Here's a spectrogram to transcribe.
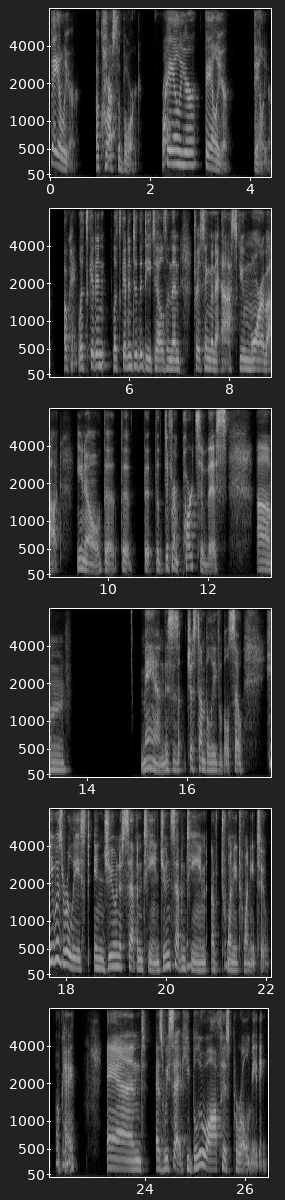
failure across sure. the board right. failure failure failure Okay, let's get in. Let's get into the details, and then Tracy, I'm going to ask you more about you know the the the, the different parts of this. Um, man, this is just unbelievable. So, he was released in June of 17, June 17 of 2022. Okay, mm-hmm. and as we said, he blew off his parole meeting,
